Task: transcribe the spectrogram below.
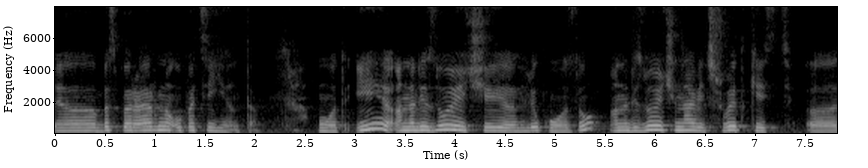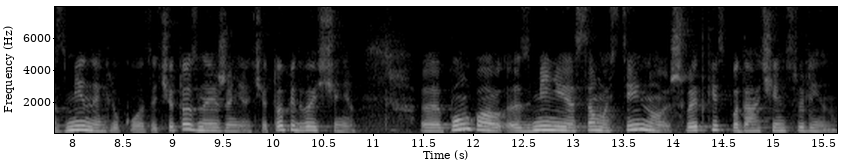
е, безперервно у пацієнта. От, і аналізуючи глюкозу, аналізуючи навіть швидкість е, зміни глюкози, чи то зниження, чи то підвищення, е, помпа е, змінює самостійно швидкість подачі інсуліну.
